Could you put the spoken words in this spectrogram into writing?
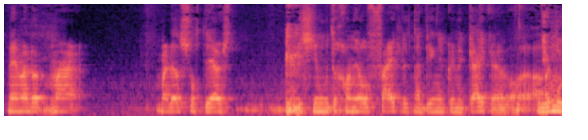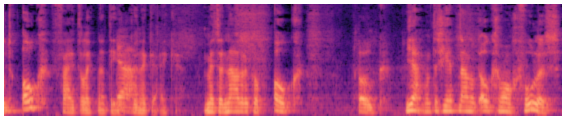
nee, maar dat, maar, maar dat is toch juist. Dus je moet er gewoon heel feitelijk naar dingen kunnen kijken. Je moet ook feitelijk naar dingen Ja. kunnen kijken. Met de nadruk op ook. ook. Ja, want als je hebt namelijk ook gewoon gevoelens.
